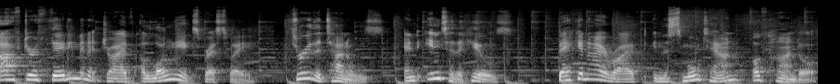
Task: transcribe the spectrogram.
After a 30 minute drive along the expressway, through the tunnels, and into the hills, Beck and I arrived in the small town of Hahndorf.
